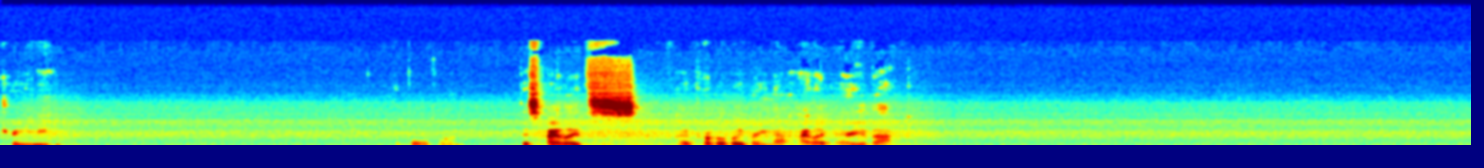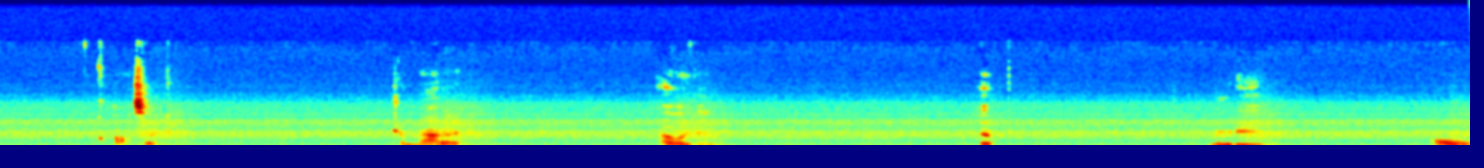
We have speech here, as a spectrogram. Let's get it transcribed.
Dreamy. The bold one. This highlights, I'd probably bring that highlight area back. Classic. Dramatic. Elegant. Hip. Moody. Old.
